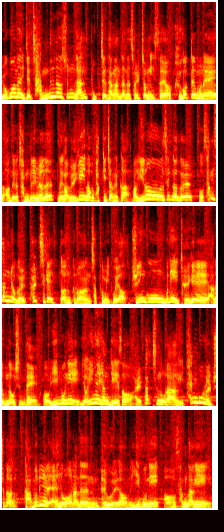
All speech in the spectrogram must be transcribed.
요거는 이제 잠드는 순간 복제당한다는 설정이 있어요. 그것 때문에 아, 내가 잠들면은 내가 외계인하고 바뀌지 않을까 막 이런 생각을 어, 상상력을 펼치게 했던 그런 작품이고요. 주인공분이 되게 아름다우신데 어, 이분이 여인의 향기에서 알파치노랑 이 탱고를 추던 가브리엘 애노어라는 배우예요. 이분이 어, 상당히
